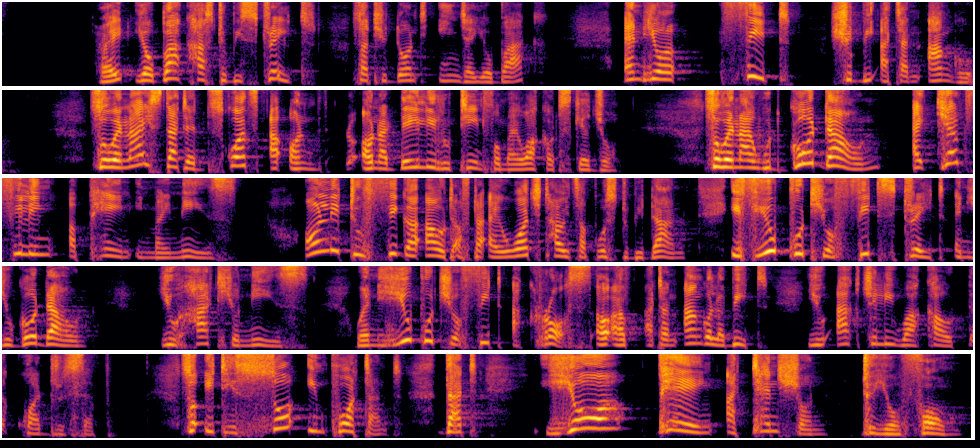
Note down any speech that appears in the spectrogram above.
right? Your back has to be straight so that you don't injure your back. And your feet should be at an angle. So when I started, squats are on, on a daily routine for my workout schedule. So when I would go down, I kept feeling a pain in my knees, only to figure out after I watched how it's supposed to be done. If you put your feet straight and you go down, you hurt your knees. When you put your feet across or at an angle a bit, you actually work out the quadricep. So it is so important that you're paying attention to your form.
